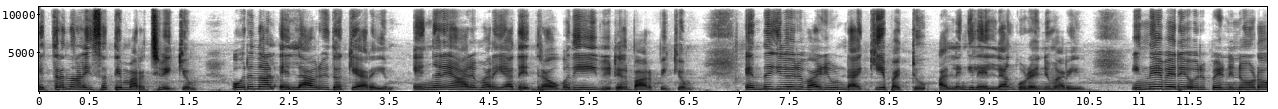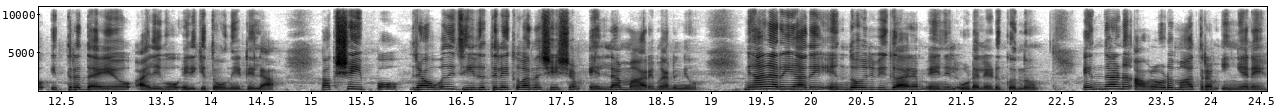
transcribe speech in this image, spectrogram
എത്ര നാൾ ഈ സത്യം മറച്ചു വെക്കും? ഒരു നാൾ എല്ലാവരും ഇതൊക്കെ അറിയും. എങ്ങനെ ആരും അറിയാതെ ദ്രൗപതിയെ ഈ വീട്ടിൽ പാർപ്പിക്കും? എന്തെങ്കിലും ഒരു വഴി ഉണ്ടാക്കിയേ പറ്റൂ അല്ലെങ്കിൽ എല്ലാം കുഴഞ്ഞു മറിയും. ഇന്നേ വരെ ഒരു പെണ്ണിനോടോ ഇത്ര ദയയോ അലിവോ എനിക്ക് തോന്നിയിട്ടില്ല. പക്ഷേ ഇപ്പോൾ ദ്രൗപതി ജീവിതത്തിലേക്ക് വന്ന ശേഷം എല്ലാം മാറി മറിഞ്ഞു. ഞാൻ അറിയാതെ എന്തോ ഒരു വികാരം എന്നിൽ ഉടലെടുക്കുന്നു. എന്താണ് അവളോട് മാത്രം ഇങ്ങനെ?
